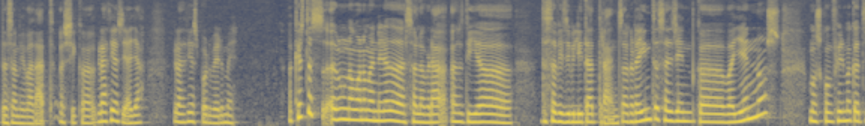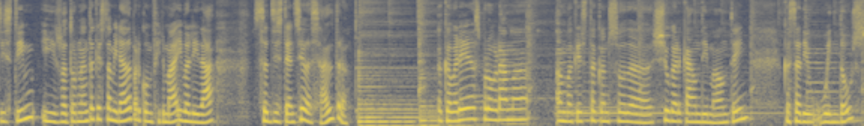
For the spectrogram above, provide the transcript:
de la meva edat. Així que, gràcies, iaia. Gràcies per ver-me. Aquesta és una bona manera de celebrar el dia de la visibilitat trans, agraint a la gent que veient-nos mos confirma que existim i retornant aquesta mirada per confirmar i validar l'existència de l'altre. Acabaré el programa amb aquesta cançó de Sugar Candy Mountain que se diu Windows.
